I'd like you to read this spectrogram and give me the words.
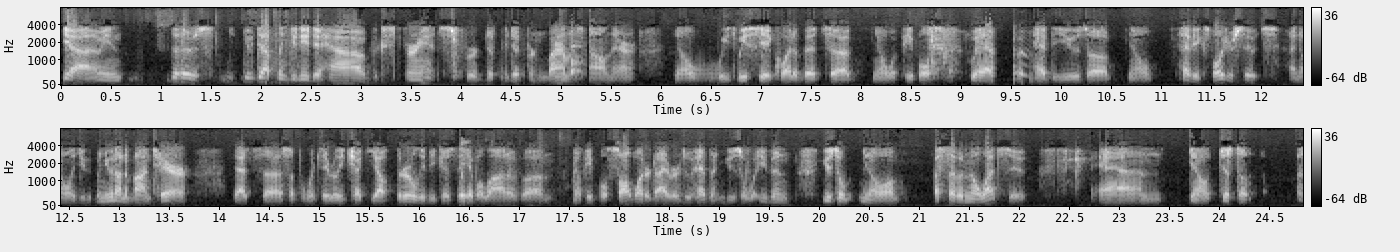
Yeah, I mean, there's you definitely do need to have experience for different different environments down there. You know, we we see it quite a bit. Uh, you know, with people who haven't had to use a you know heavy exposure suits. I know you, when you go down to Bonterre, that's uh, something which they really check you out thoroughly because they have a lot of um, you know people saltwater divers who haven't used a even used a you know a seven mil wetsuit, and you know just a, a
